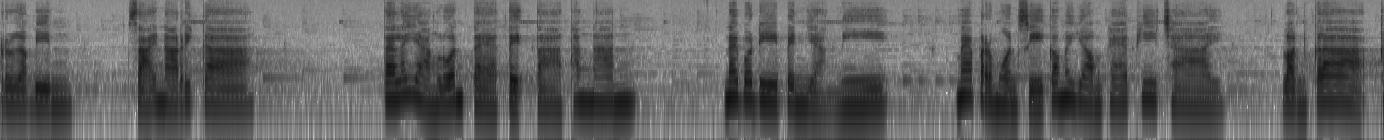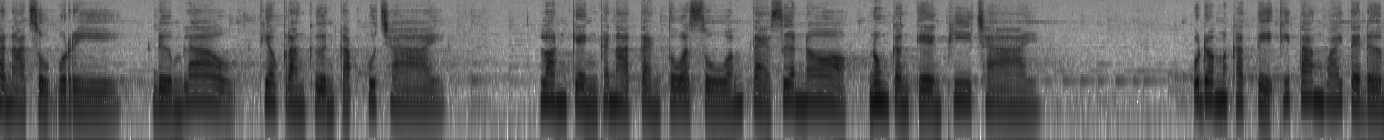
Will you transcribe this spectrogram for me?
เรือบิน สายนาฬิกา แต่ละอย่างล้วนแต่เตะตาทั้งนั้นในบดีเป็นอย่างนี้ แม่ประมวลสีก็ไม่ยอมแพ้พี่ชาย หล่อนกล้า ขนาดสูบบุหรี่ดื่มเหล้าเที่ยวกลางคืนกับผู้ชาย หล่อนเก่งขนาดแต่งตัวสวม แต่เสื้อนอก นุ่งกางเกงพี่ชาย อุดมคติที่ตั้งไว้แต่เดิม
